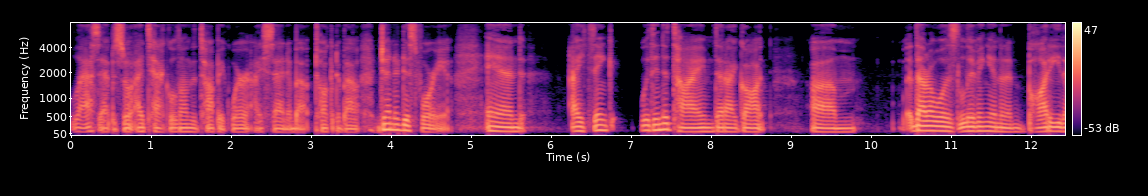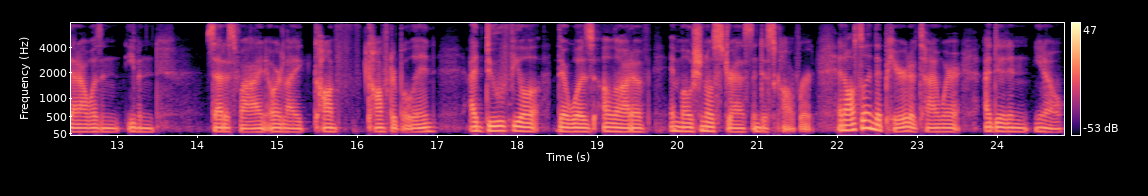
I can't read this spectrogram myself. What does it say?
Last episode, I tackled on the topic where I said about talked about gender dysphoria, and I think within the time that I got, um, that I was living in a body that I wasn't even satisfied or like comf- comfortable in, I do feel there was a lot of emotional stress and discomfort. And also in the period of time where I didn't, you know,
